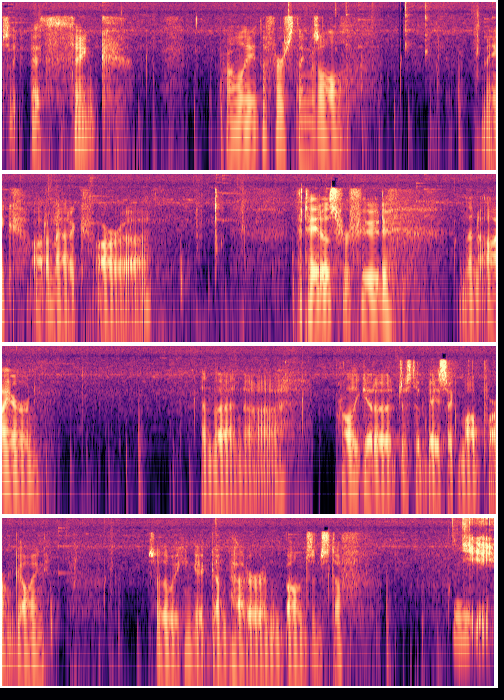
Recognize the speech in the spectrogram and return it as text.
It's like, I think probably the first things I'll make automatic are uh, potatoes for food, and then iron, and then uh, probably get a just a basic mob farm going, so that we can get gunpowder and bones and stuff. Yeah.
